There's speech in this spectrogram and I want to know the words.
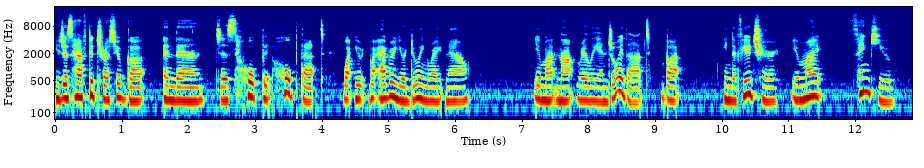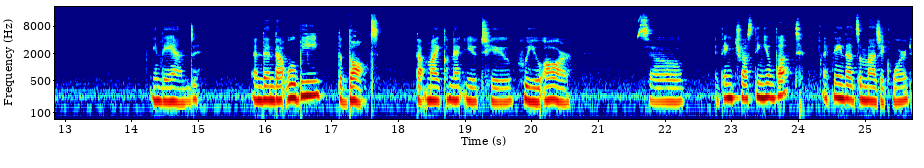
you just have to trust your gut and then just hope it, hope that what you whatever you're doing right now you might not really enjoy that but in the future you might thank you in the end and then that will be the dot that might connect you to who you are so i think trusting your gut i think that's a magic word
